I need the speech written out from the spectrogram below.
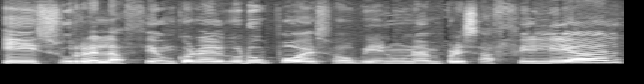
y su relación con el grupo es o bien una empresa filial,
